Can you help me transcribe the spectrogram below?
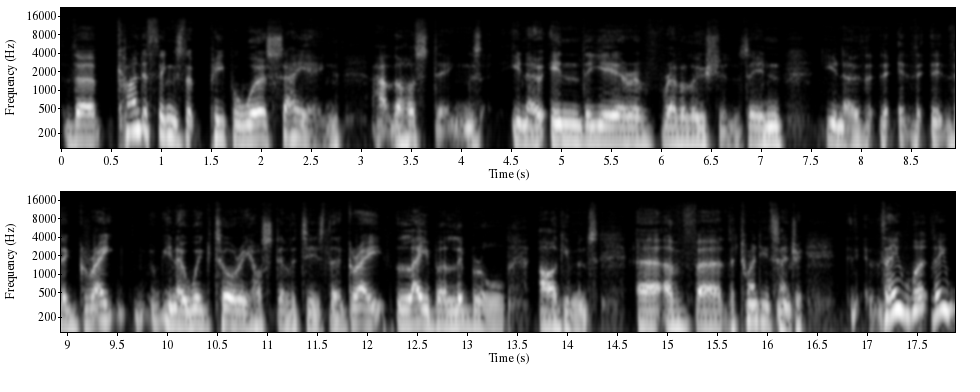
the kind of things that people were saying at the hustings. You know, in the year of revolutions, in you know the, the, the, the great you know Whig Tory hostilities, the great Labour Liberal arguments uh, of uh, the 20th century, they were they.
